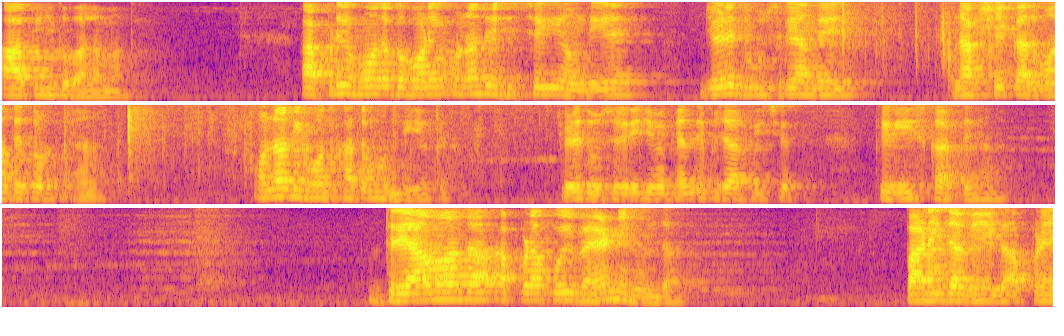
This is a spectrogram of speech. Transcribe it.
ਆਪ ਹੀ ਗਵਾ ਲਵਾਂਗੇ। ਆਪਣੀ ਹੋਂਦ ਗਵਾਉਣੀ ਉਹਨਾਂ ਦੇ ਹਿੱਸੇ ਹੀ ਆਉਂਦੀ ਹੈ, ਜਿਹੜੇ ਦੂਸਰਿਆਂ ਦੇ ਨਕਸ਼ੇ ਕਦਮਾਂ ਤੇ ਤੁਰਦੇ ਹਨ। ਉਹਨਾਂ ਦੀ ਹੋਂਦ ਖਤਮ ਹੁੰਦੀ ਹੈ ਫਿਰ, ਜਿਹੜੇ ਦੂਸਰੇ ਦੀ ਜਿਵੇਂ ਕਹਿੰਦੇ ਪੰਜਾਬੀ 'ਚ ਕਿ ਰੀਸ ਕਰਦੇ ਹਨ। ਦਰਿਆਵਾਂ ਦਾ ਆਪਣਾ ਕੋਈ ਵਹਿਣ ਨਹੀਂ ਹੁੰਦਾ। ਪਾਣੀ ਦਾ ਵੇਗ ਆਪਣੇ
